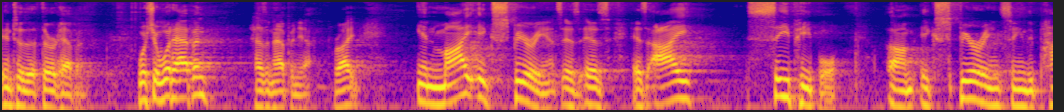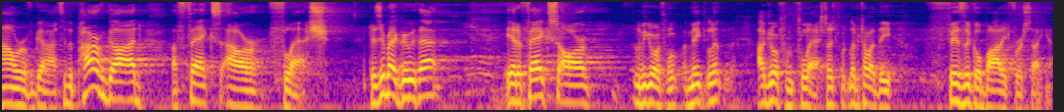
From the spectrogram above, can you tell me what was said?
into the third heaven. Which it would happen, hasn't happened yet, right? In my experience, as, as, as I see people um, experiencing the power of God, So the power of God affects our flesh. Does everybody agree with that? It affects our, let me go make, let, I'll go from flesh. Let's, let me talk about the physical body for a second.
